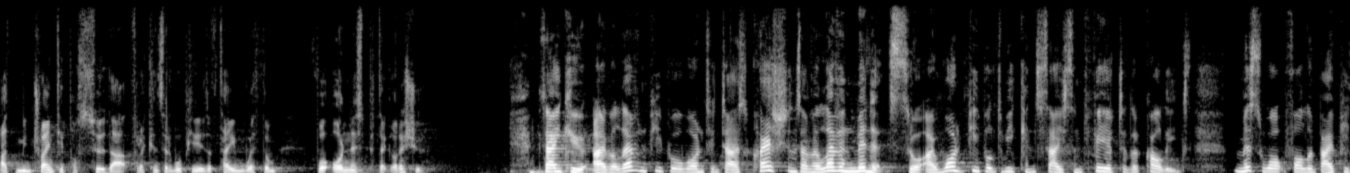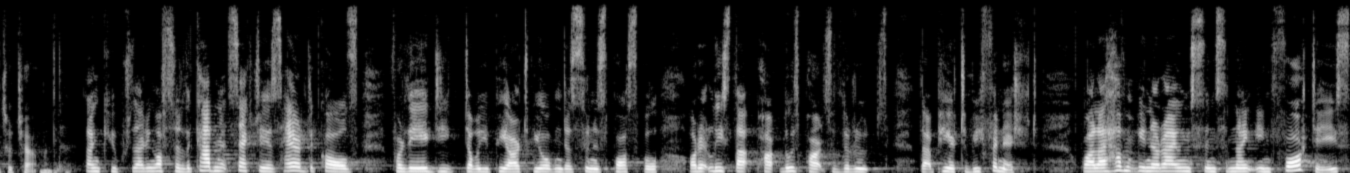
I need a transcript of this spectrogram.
I've been trying to pursue that for a considerable period of time with them for, on this particular issue. Thank you. I have 11 people wanting to ask questions. I have 11 minutes, so I want people to be concise and fair to their colleagues. Ms Watt, followed by Peter Chapman. Thank you, Presiding Officer. The Cabinet Secretary has heard the calls for the ADWPR to be opened as soon as possible, or at least that part, those parts of the route that appear to be finished. While I haven't been around since the 1940s,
